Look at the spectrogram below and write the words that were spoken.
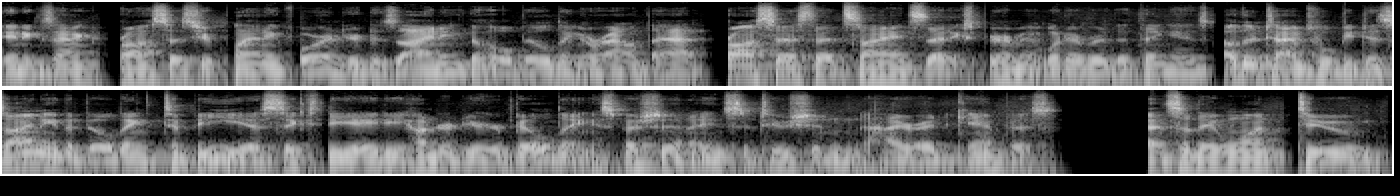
an exact process you're planning for and you're designing the whole building around that process, that science, that experiment, whatever the thing is. Other times we'll be designing the building to be a 60, 80, 100 year building, especially on an institution, higher ed campus. And so they want to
